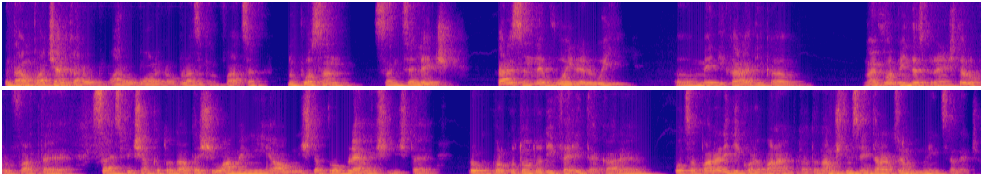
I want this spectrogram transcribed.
când ai un pacient care are o boală neoplazică în față, nu poți să, să înțelegi care sunt nevoile lui uh, medicale, adică noi vorbim despre niște lucruri foarte science fiction câteodată și oamenii au niște probleme și niște preocupări cu totul diferite, care pot să pară ridicole, banale toate, dar nu știm să interacționăm, nu înțelegem.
